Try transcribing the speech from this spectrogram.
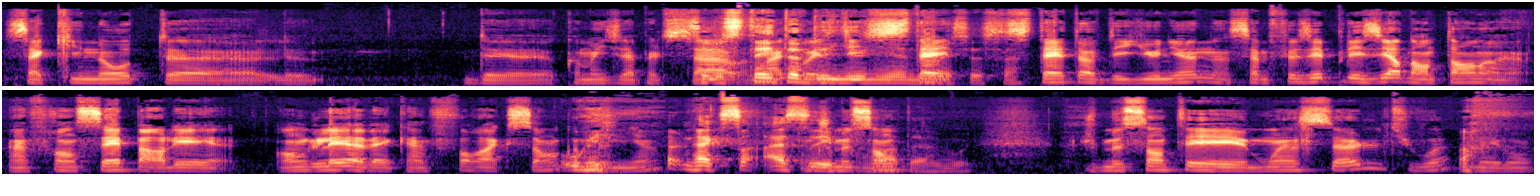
sa keynote. euh, le, de, comment ils appellent ça? C'est le State of the macOS 10, Union, State, ouais, ça. State of the Union. Ça me faisait plaisir d'entendre un, un Français parler anglais avec un fort accent comme Oui. le mien. Un accent assez Je me sens- oui. Je me sentais moins seul, tu vois, mais bon,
